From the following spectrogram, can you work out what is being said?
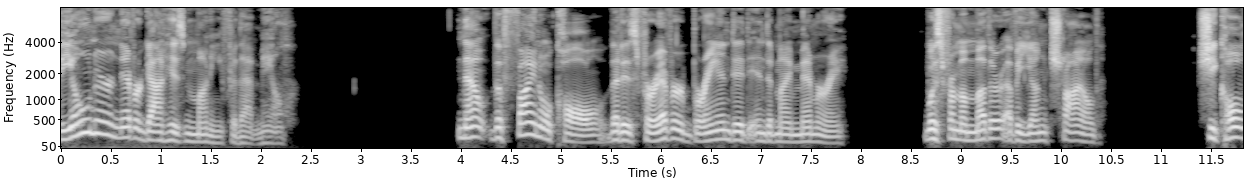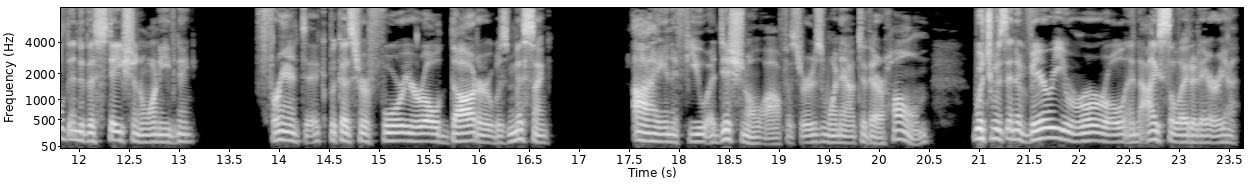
the owner never got his money for that meal. Now, the final call that is forever branded into my memory was from a mother of a young child. She called into the station one evening, frantic because her four year old daughter was missing. I and a few additional officers went out to their home, which was in a very rural and isolated area.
